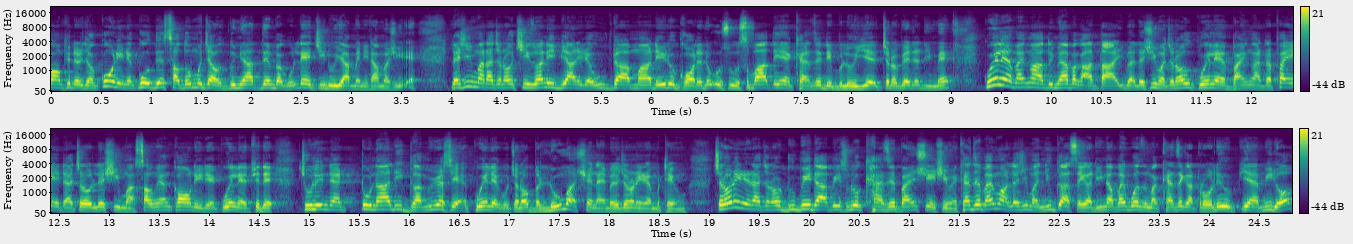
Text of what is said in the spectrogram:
ကောင်းဖြစ်တဲ့ကြောင့်ကိုယ့်အနေနဲ့ကိုယ့်အသင်းဆောက်သုံးမကြောက်သူများ အသင်းဘက်ကိုလှည့်ကြည့်လို့ရမယ်နေထားမှရှိတယ်လက်ရှိမှာဒါကျွန်တော်ခြေစွမ်းတွေပြနေတဲ့ဟူတာမာဒေးတို့ဂေါ်ဒန်တို့အုပ်စုစပါးတင်းရဲ့ခံစစ်တွေဘယ်လိုရဲ့ကျွန်တော်ပြတ်တတ်ဒီမဲ့ကွင်းလယ်ဘိုင်းကသူများဘက်ကအတာကြီးပဲလက်ရှိမှာကျွန်တော်တို့ကွင်းလယ်ဘိုင်းကတစ်ဖက်ရဲ့ဒါကျွန်တော်လက်ရှိမှာဆောင်းရမ်းကောင်းနေတဲ့ကွင်းလယ်ဖြစ်တဲ့ဂျိုလင်နဲ့တိုနာလီဂါမီရက်စ်ရဲ့အကွင်းလယ်ကိုကျွန်တော်ဘလို့မှရှင်းနိုင်မယ်လို့ကျွန်တော်အနေနဲ့မထင်ဘူးကျွန်တော်အနေနဲ့ဒါကျွန်တော်ဒူဘေတာဘေးဆိုလို့ခံစစ်ပိုင်းရှင်းရှင်းမယ်ခံစစ်ပိုင်းမှာလက်ရှိမှာညူကာဆယ်ကဒီနောက်ပိုင်းပွဲစဉ်မှာခံစစ်ကတော်တော်လေးကိုပြန်ပြီးတော့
